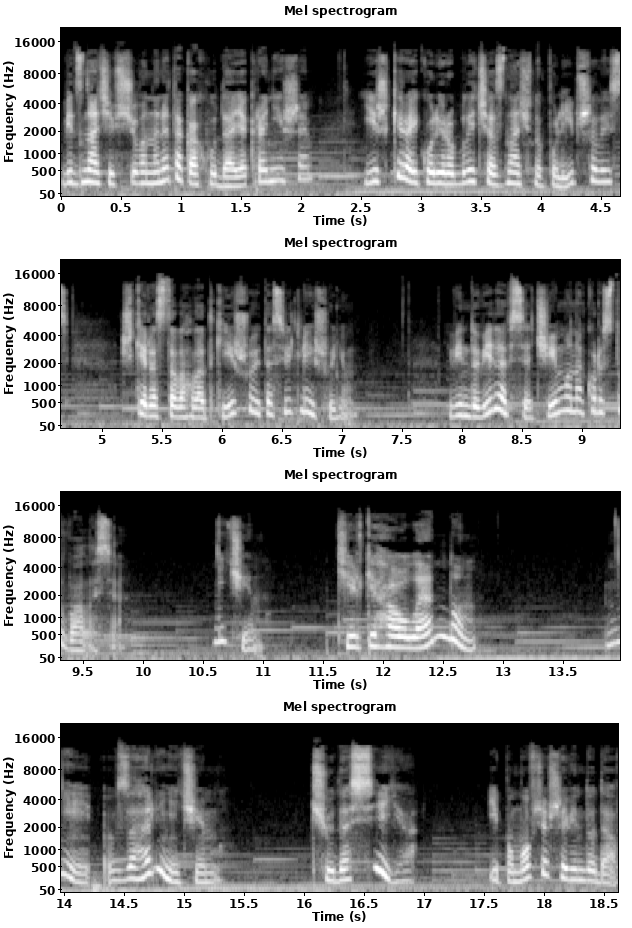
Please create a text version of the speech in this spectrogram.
відзначив, що вона не така худа, як раніше, її шкіра і колір обличчя значно поліпшились, шкіра стала гладкішою та світлішою. Він довідався, чим вона користувалася. Нічим. Тільки Гаулендом? Ні, взагалі нічим. Чудасія. І, помовчавши, він додав.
